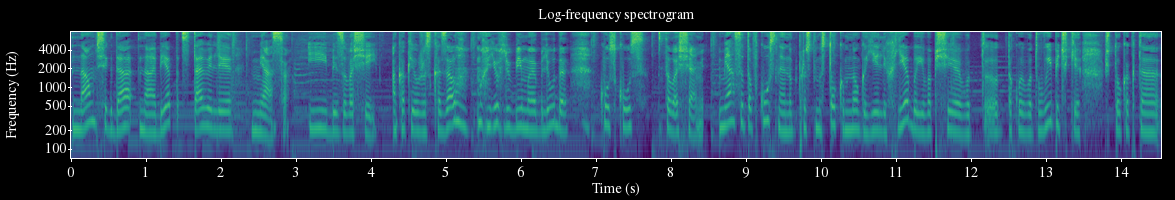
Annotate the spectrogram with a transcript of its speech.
нам всегда на обед ставили мясо и без овощей. А как я уже сказала, мое любимое блюдо – кускус с овощами. Мясо-то вкусное, но просто мы столько много ели хлеба и вообще вот э, такой вот выпечки, что как-то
